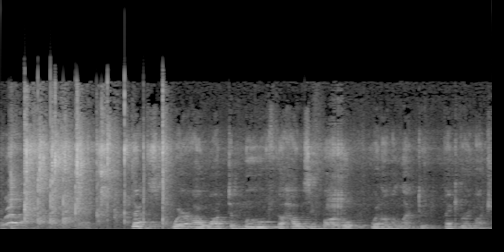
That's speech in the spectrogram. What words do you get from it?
Okay. That's where I want to move the housing model when I'm elected. Thank you very much.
